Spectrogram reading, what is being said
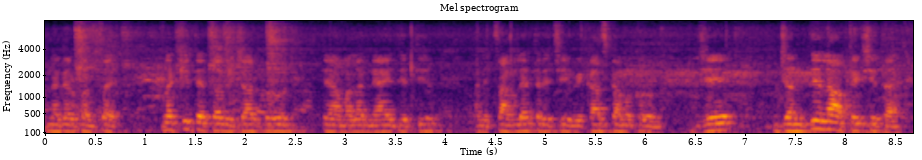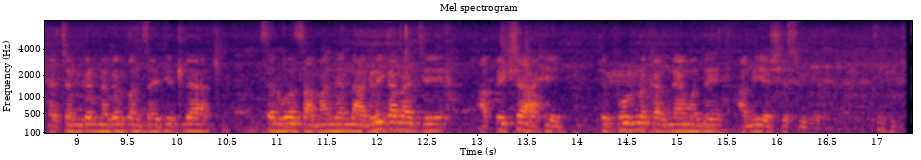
नगरपंचायत नक्की त्याचा विचार करून ते आम्हाला न्याय देतील आणि चांगल्या तऱ्हेची विकास कामं करून जे जनतेला अपेक्षित आहे. ह्या चंदगड नगरपंचायतीतल्या सर्वसामान्य नागरिकांना जी अपेक्षा आहे ते पूर्ण करण्यामध्ये आम्ही यशस्वी होऊ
